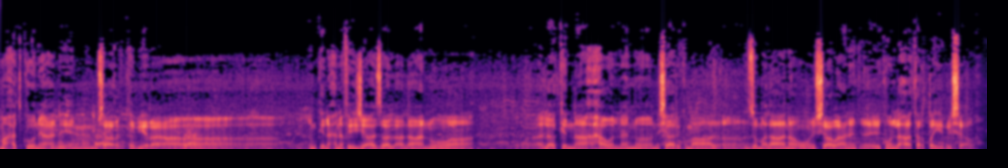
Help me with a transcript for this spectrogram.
ما حتكون يعني مشاركة كبيرة آه، يمكن إحنا في إجازة الآن و لكن حاولنا إنه نشارك مع زملائنا وإن شاء الله يعني يكون لها أثر طيب إن شاء الله.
